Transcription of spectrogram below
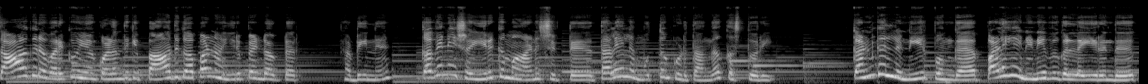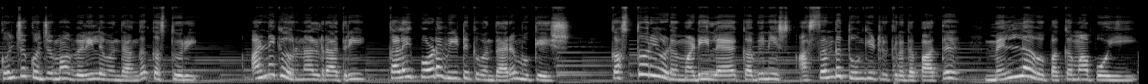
சாகுற வரைக்கும் என் குழந்தைக்கு பாதுகாப்பா நான் இருப்பேன் டாக்டர் அப்படின்னு கவினேஷை இறுக்கமா அணைச்சிட்டு தலையில முத்தம் கொடுத்தாங்க கஸ்தூரி. கண்கள்ல நீர் பொங்க பழைய நினைவுகள்ல இருந்து கொஞ்சம் கொஞ்சமா வெளியில வந்தாங்க கஸ்தூரி. அன்னைக்கு ஒரு நாள் ராத்திரி களைப்போட வீட்டுக்கு வந்தாரு முகேஷ். கஸ்தூரியோட மடியில கவினேஷ் அசந்து தூங்கிட்டு இருக்கிறத பார்த்து மெல்ல அவ பக்கமா போய்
